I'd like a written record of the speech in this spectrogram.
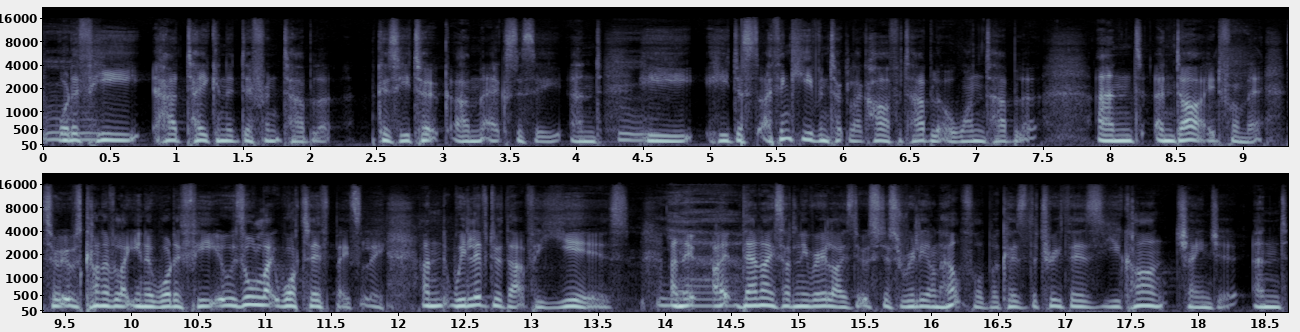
What if Mm. he had taken a different tablet? Because he took um, ecstasy and Mm. he he just I think he even took like half a tablet or one tablet and and died from it. So it was kind of like you know what if he it was all like what if basically, and we lived with that for years. And it, I, then I suddenly realized it was just really unhelpful because the truth is you can't change it, and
